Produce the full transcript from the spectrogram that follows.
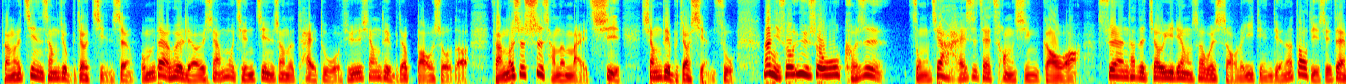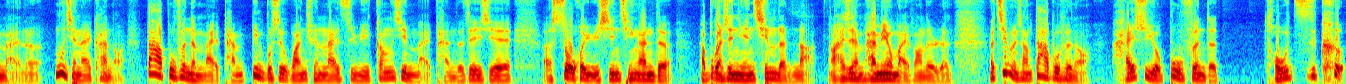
反而建商就比较谨慎。我们待会会。聊一下目前建商的态度，其实相对比较保守的，反而是市场的买气相对比较显著。那你说预售屋，可是总价还是在创新高啊，虽然它的交易量稍微少了一点点，那到底谁在买呢？目前来看呢，大部分的买盘并不是完全来自于刚性买盘的这些呃受惠于新青安的啊，不管是年轻人呐啊，还是还没有买房的人，那基本上大部分哦还是有部分的投资客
